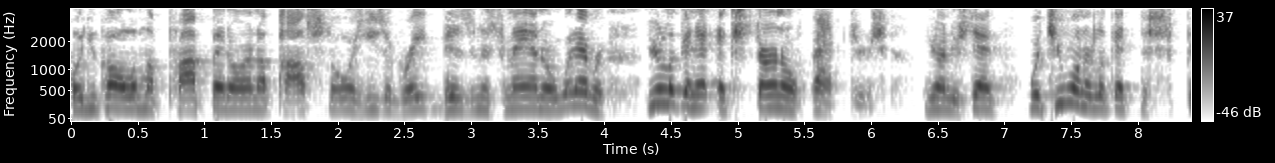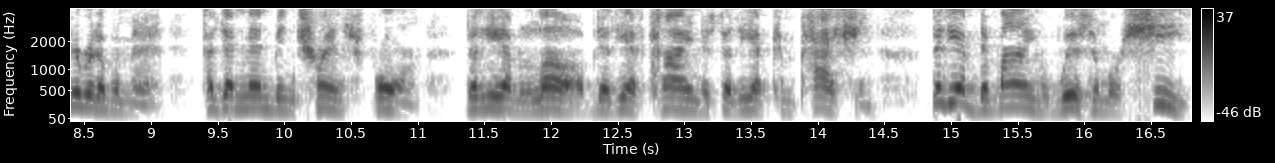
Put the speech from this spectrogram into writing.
or you call him a prophet or an apostle, or he's a great businessman or whatever. You're looking at external factors. You understand? What you want to look at the spirit of a man. Has that man been transformed? Does he have love? Does he have kindness? Does he have compassion? Does he have divine wisdom or she?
